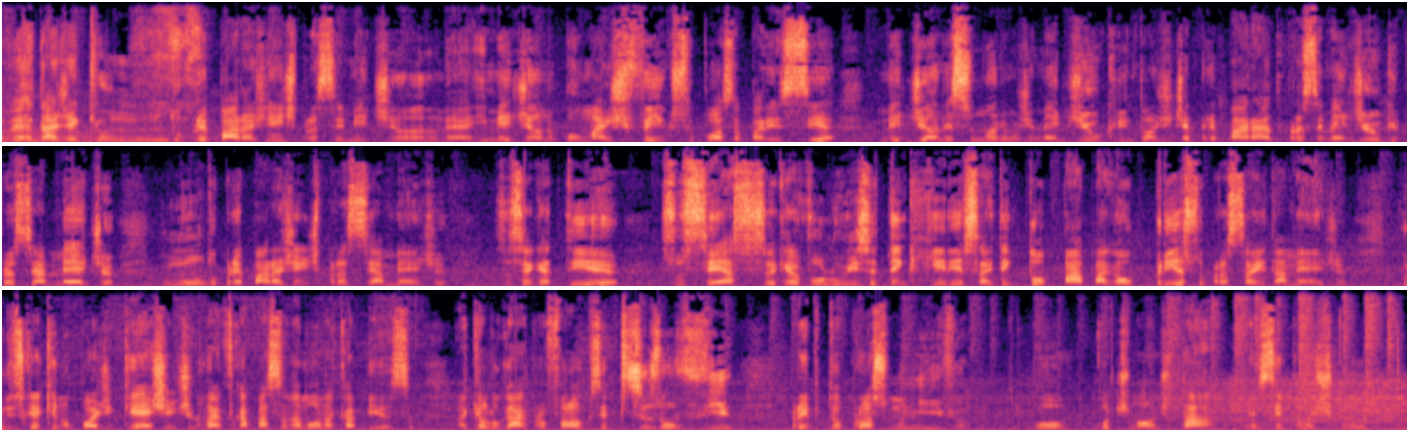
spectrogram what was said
A verdade é que o mundo prepara a gente para ser mediano, né? E mediano, por mais feio que isso possa parecer, mediano é sinônimo de medíocre. Então a gente é preparado para ser medíocre, para ser a média. O mundo prepara a gente para ser a média. Se você quer ter sucesso, se você quer evoluir, você tem que querer sair, tem que topar pagar o preço para sair da média. Por isso que aqui no podcast a gente não vai ficar passando a mão na cabeça. Aqui é o lugar para falar o que você precisa ouvir para ir para o teu próximo nível. Ou continuar onde está. É sempre uma escolha.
